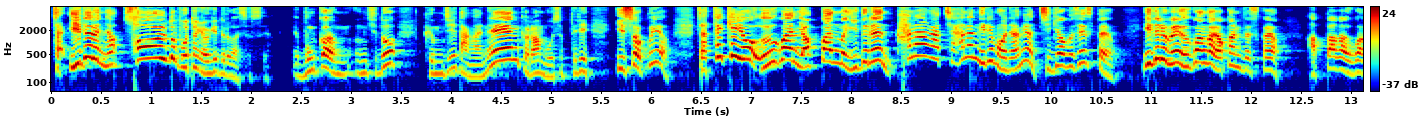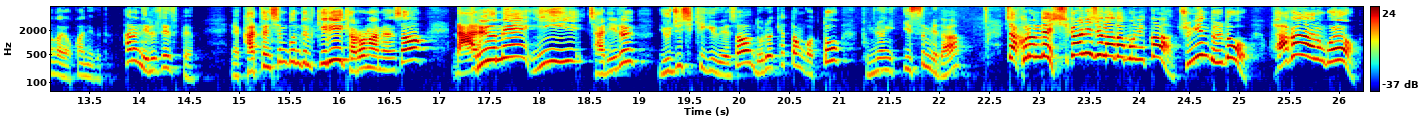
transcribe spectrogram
자, 이들은요, 서울도 보통 여기 들어갔었어요. 예, 문과 음, 응시도 금지당하는 그러한 모습들이 있었고요. 자, 특히 요 의관, 역관 뭐 이들은 하나같이 하는 일이 뭐냐면 직역을 세습해요. 이들은 왜 의관과 역관이 됐을까요? 아빠가 의관과 역관이거든. 하는 일을 세습해요. 예, 같은 신분들끼리 결혼하면서 나름의 이 자리를 유지시키기 위해서 노력했던 것도 분명히 있습니다. 자, 그런데 시간이 지나다 보니까 중인들도 화가 나는 거예요.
